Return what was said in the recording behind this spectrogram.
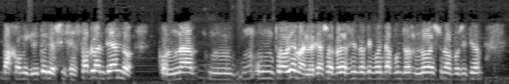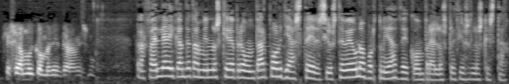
bajo mi criterio. Si se está planteando con una, mm, un problema en el caso de perder 150 puntos, no es una posición que sea muy conveniente ahora mismo. Rafael de Alicante también nos quiere preguntar por Yastel, si usted ve una oportunidad de compra en los precios en los que está.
